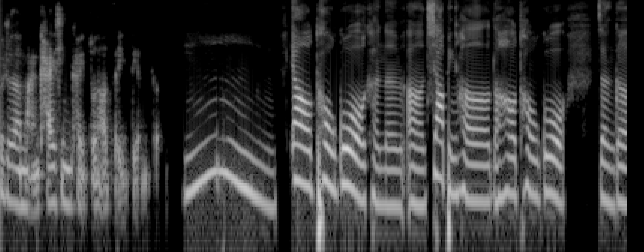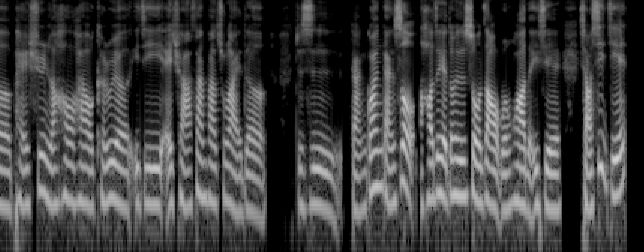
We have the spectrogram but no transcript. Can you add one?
我觉得蛮开心可以做到这一点的。嗯，要透过可能呃绩效评核，然后透过整个培训，然后还有 career 以及 HR 散发出来的。就是感官感受，然后这些都是塑造文化的一些小细节，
